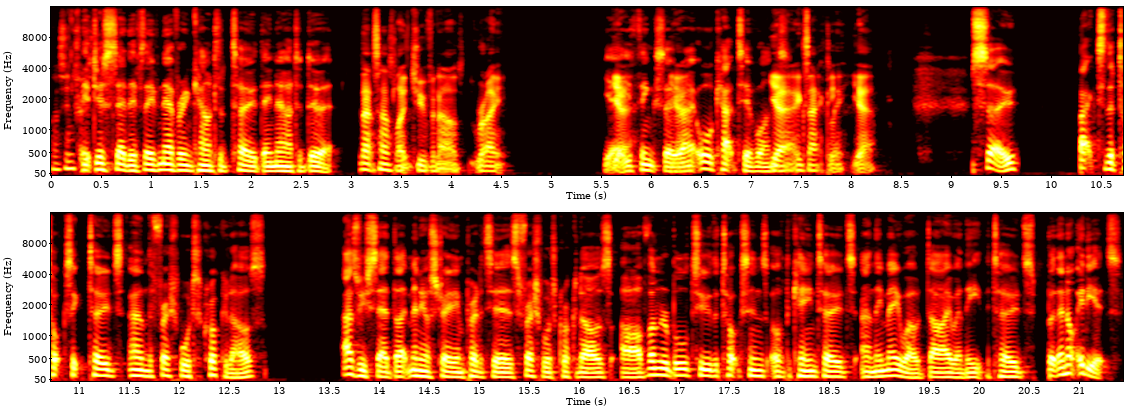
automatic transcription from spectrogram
That's interesting. It just said if they've never encountered toad, they know how to do it. that sounds like juvenile, right? Yeah, Yeah, you think so, yeah. right? Or captive ones. Yeah, exactly. Yeah. So, back to the toxic toads and the freshwater crocodiles. As we've said, like many Australian predators, freshwater crocodiles are vulnerable to the toxins of the cane toads and they may well die when they eat the toads, but they're not idiots.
